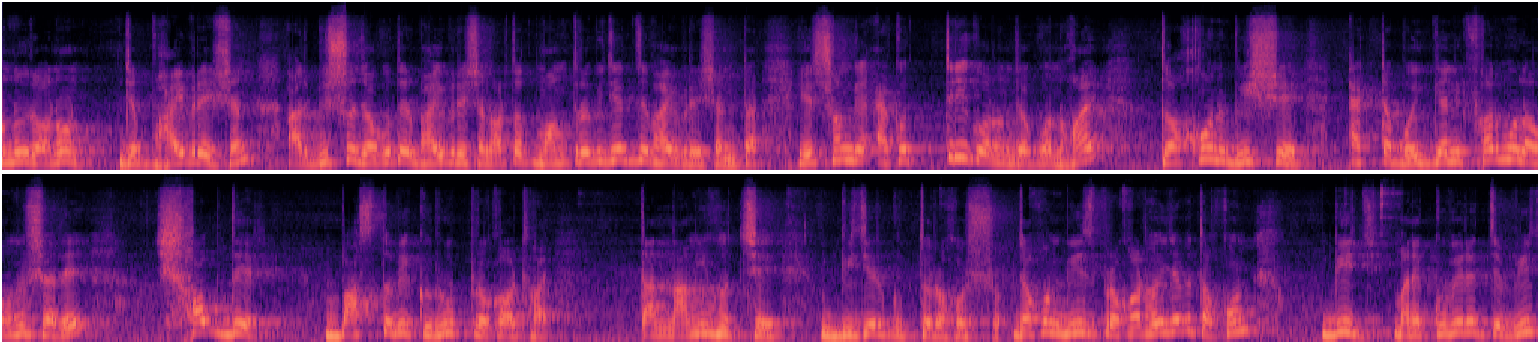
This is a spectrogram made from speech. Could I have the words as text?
অনুরণন, যে ভাইব্রেশন আর বিশ্ব জগতের ভাইব্রেশন অর্থাৎ মন্ত্রবীজের যে ভাইব্রেশনটা এর সঙ্গে একত্রীকরণ যখন হয়, তখন বিশ্বে একটা বৈজ্ঞানিক ফর্মুলা অনুসারে শব্দের বাস্তবিক রূপ প্রকট হয়। তার নামই হচ্ছে বীজের গুপ্ত রহস্য। যখন বীজ প্রকট হয়ে যাবে তখন বীজ মানে কুবেরের যে বীজ,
